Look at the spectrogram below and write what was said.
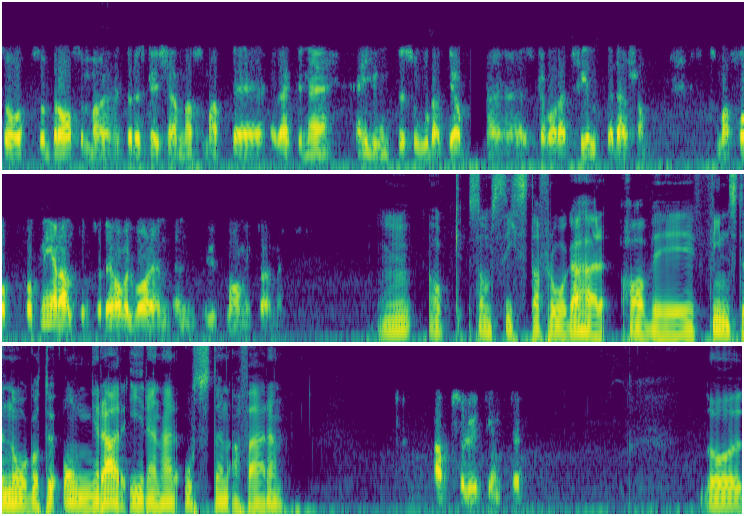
så, så bra som möjligt och det ska ju kännas som att det verkligen är, är så ord att jag eh, ska vara ett filter där som, som har fått, fått ner allting. Så det har väl varit en, en utmaning för mig. Mm, och som sista fråga här har vi, finns det något du ångrar i den här osten-affären? Absolut inte. Då,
